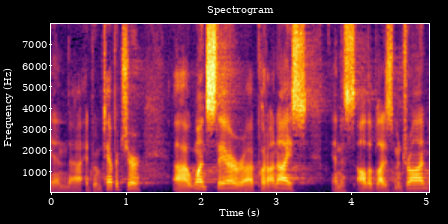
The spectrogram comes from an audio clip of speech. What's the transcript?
in, uh, at room temperature. Uh, once they're uh, put on ice and this, all the blood has been drawn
